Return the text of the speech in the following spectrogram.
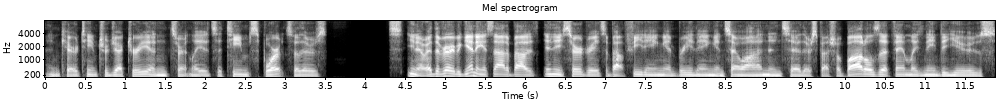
and care team trajectory. And certainly it's a team sport. So there's, you know, at the very beginning, it's not about any surgery, it's about feeding and breathing and so on. And so there's special bottles that families need to use,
